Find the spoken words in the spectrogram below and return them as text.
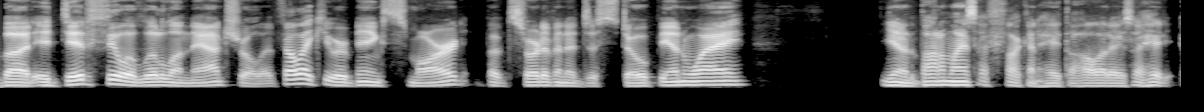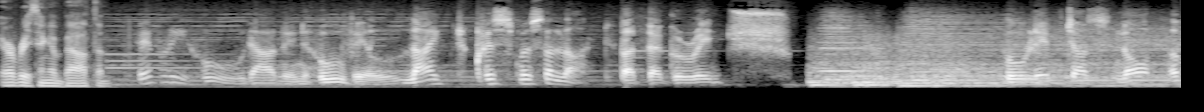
But it did feel a little unnatural. It felt like you were being smart, but sort of in a dystopian way you know, the bottom line is I fucking hate the holidays. I hate everything about them. Every Who down in Whoville liked Christmas a lot, but the Grinch, who lived just north of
